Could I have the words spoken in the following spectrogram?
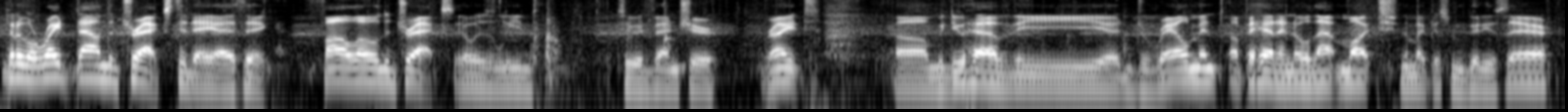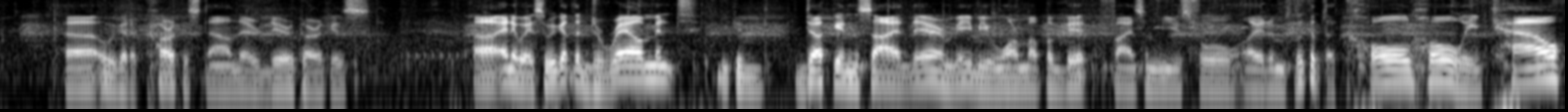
I'm gonna go right down the tracks today, I think. Follow the tracks. They always lead to adventure, right? Um, we do have the uh, derailment up ahead. I know that much. There might be some goodies there. Uh, oh, we got a carcass down there, deer carcass. Uh, anyway, so we got the derailment. We could duck inside there, maybe warm up a bit, find some useful items. Look at the cold, holy cow.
